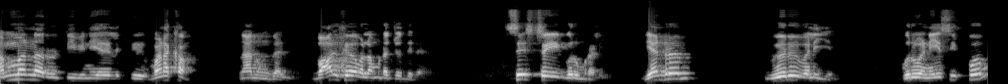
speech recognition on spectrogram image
அம்மன் அருள் டிவி நேயர்களுக்கு வணக்கம். நான் உங்கள் வாழ்க வளமுடன் ஜோதிடர் சிஸ்ரீ குருமுரளி. என்றும் குரு வழியில் குருவை நேசிப்போம்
